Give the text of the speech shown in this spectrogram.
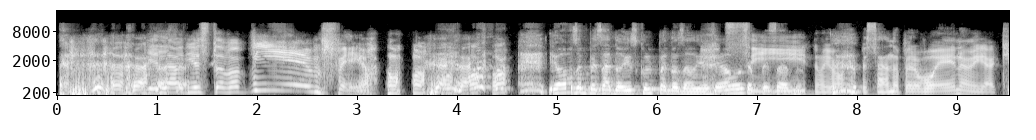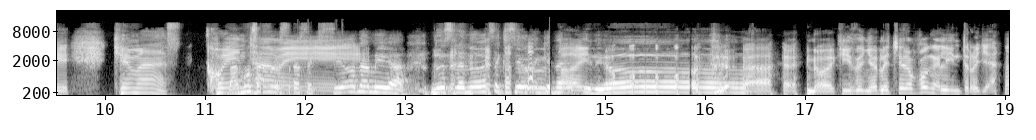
y el audio estaba bien feo. Y vamos empezando, discúlpenos, audiencia, vamos Sí, empezando. no íbamos empezando, pero bueno, amiga, ¿qué, qué más? Cuéntame. Vamos a nuestra sección, amiga. Nuestra nueva sección de que nadie Ay, pidió. Ay, no, aquí, señor lechero, ponga el intro ya.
